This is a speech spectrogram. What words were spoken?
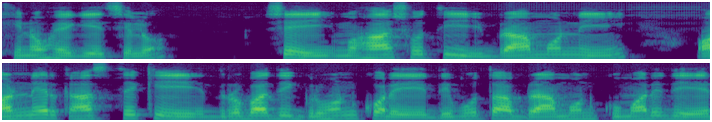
ক্ষীণ হয়ে গিয়েছিল। সেই মহাসতী ব্রাহ্মণী অন্যের কাছ থেকে দ্রবাদি গ্রহণ করে দেবতা ব্রাহ্মণ কুমারীদের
